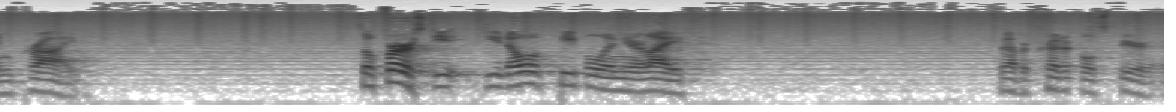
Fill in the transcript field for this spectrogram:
in pride. So, first, do you, do you know of people in your life who have a critical spirit?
